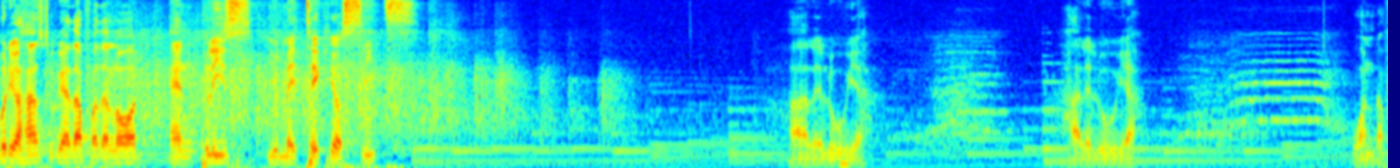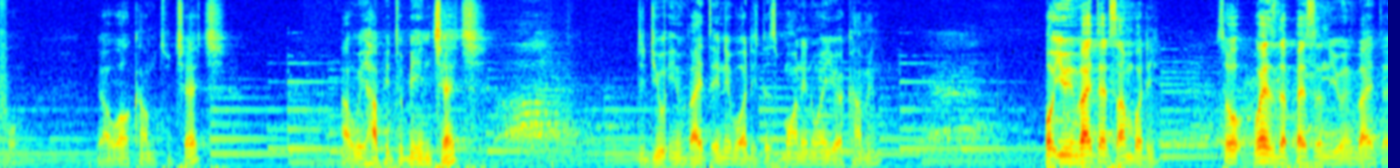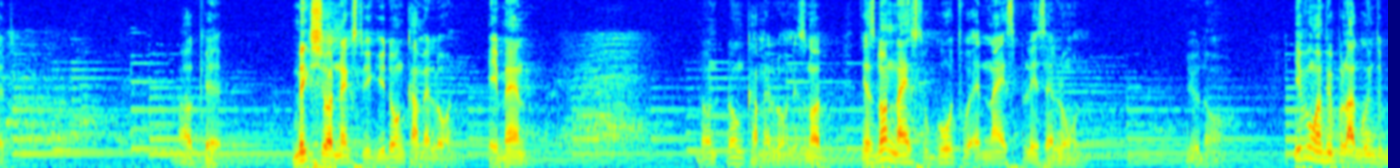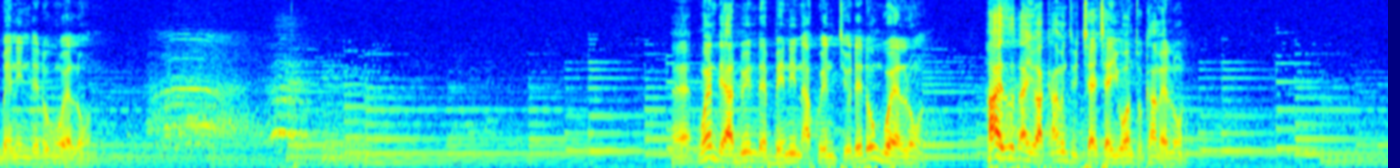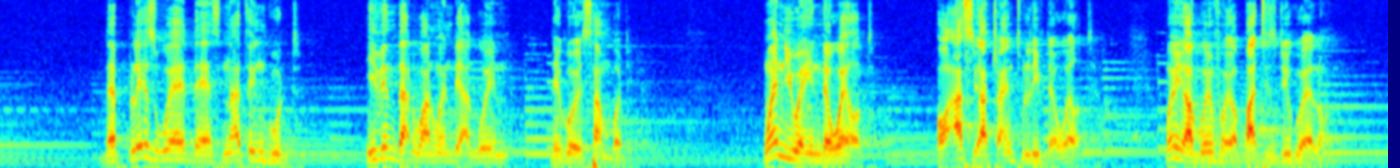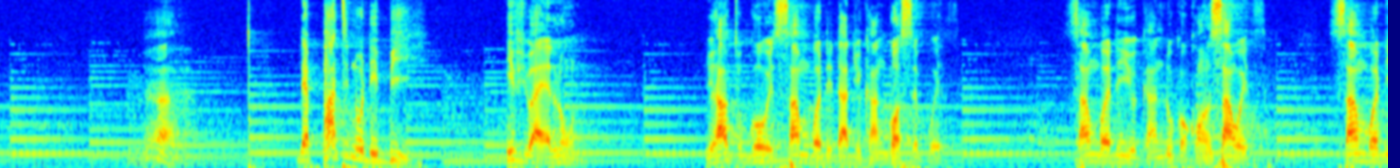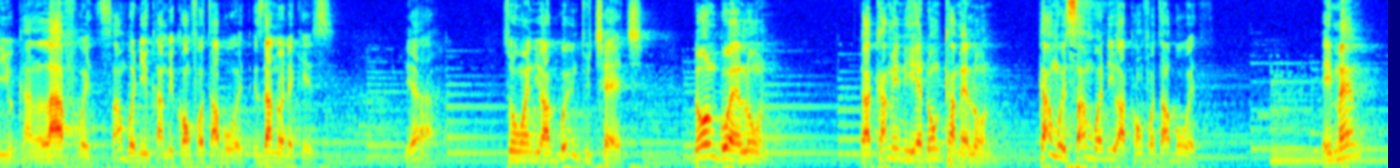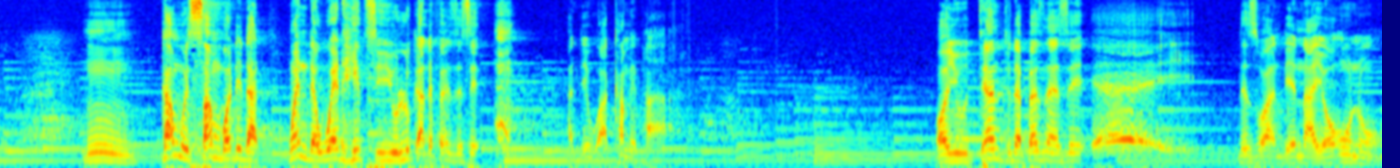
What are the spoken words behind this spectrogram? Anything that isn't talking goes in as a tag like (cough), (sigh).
Put your hands together for the Lord and please, you may take your seats. Hallelujah. Hallelujah. Wonderful. You are welcome to church. Are we happy to be in church? Did you invite anybody this morning when you were coming? Oh, you invited somebody. So, where's the person you invited? Okay. Make sure next week you don't come alone. Amen. Don't don't come alone. It's not it's not nice to go to a nice place alone. You know. Even when people are going to Benin, they don't go alone. Eh, when they are doing the Benin Aquintio, they don't go alone. How is it that you are coming to church and you want to come alone? The place where there's nothing good, even that one, when they are going, they go with somebody. When you are in the world, or as you are trying to leave the world, when you are going for your parties, do you go alone? Yeah. The party no they be if you are alone. You have to go with somebody that you can gossip with, somebody you can do concern with, somebody you can laugh with, somebody you can be comfortable with. Is that not the case? Yeah. So when you are going to church, don't go alone. You are coming here, don't come alone. Come with somebody you are comfortable with. Amen. Mm. Come with somebody that when the word hits you, you look at the person and say, mm, they will come Or you turn to the person and say, hey, this one, they're not your own. Oh.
